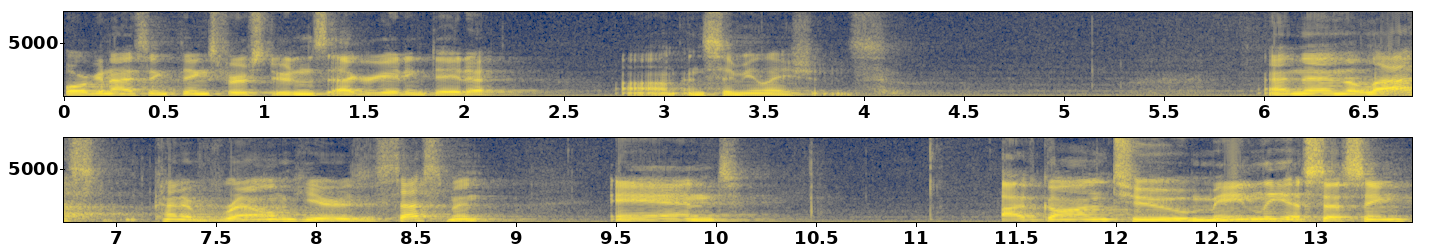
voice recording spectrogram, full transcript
organizing things for students, aggregating data, um, and simulations. And then the last kind of realm here is assessment. And I've gone to mainly assessing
